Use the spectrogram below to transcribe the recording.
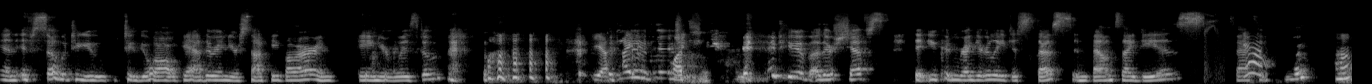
And if so, do you do you all gather in your sake bar and gain your wisdom? yeah, Do I you, do too much. have, do you have other chefs that you can regularly discuss and bounce ideas back and forth? Huh?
